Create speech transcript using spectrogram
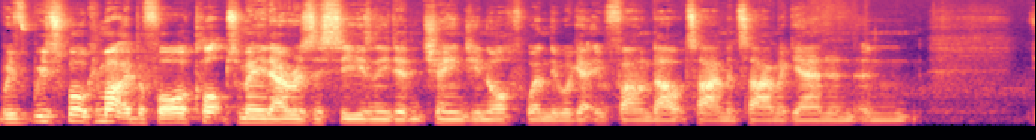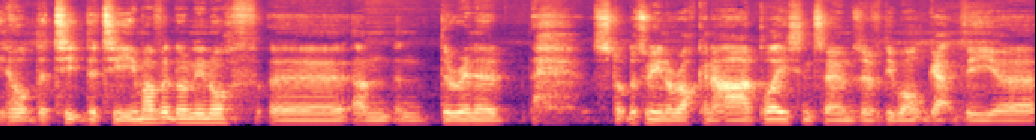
We've, we've spoken about it before. Klopp's made errors this season. He didn't change enough when they were getting found out time and time again, and, and you know the te- the team haven't done enough, uh, and and they're in a stuck between a rock and a hard place in terms of they won't get the uh,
